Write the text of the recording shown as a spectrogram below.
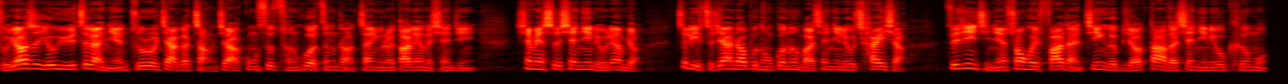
主要是由于这两年猪肉价格涨价，公司存货增长占用了大量的现金。下面是现金流量表，这里直接按照不同功能把现金流拆一下。最近几年双汇发展金额比较大的现金流科目，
